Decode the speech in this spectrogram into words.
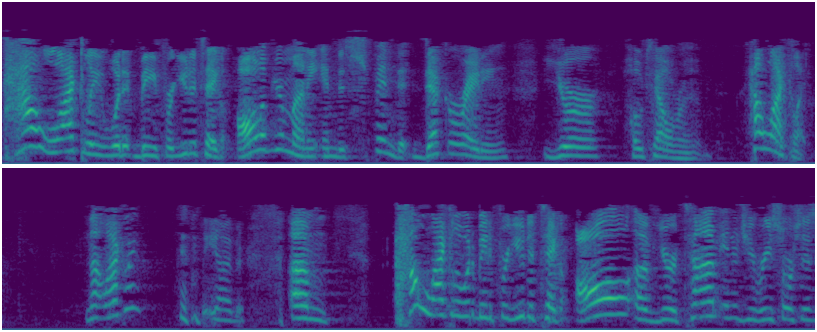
How likely would it be for you to take all of your money and to spend it decorating your hotel room? How likely? Not likely? Me either. Um, how likely would it be for you to take all of your time, energy, resources,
